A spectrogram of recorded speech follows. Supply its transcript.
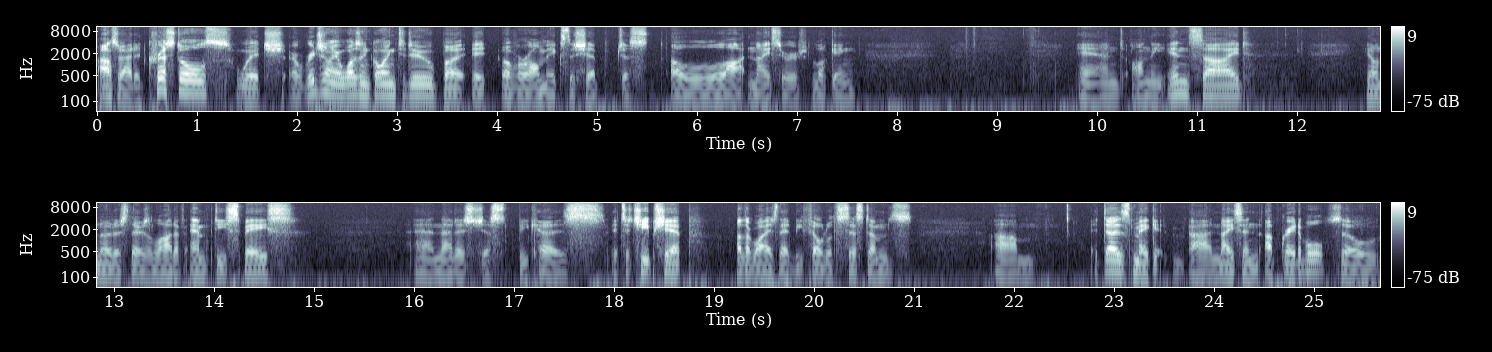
I also added crystals, which originally I wasn't going to do, but it overall makes the ship just a lot nicer looking. And on the inside, you'll notice there's a lot of empty space and that is just because it's a cheap ship otherwise they'd be filled with systems um, it does make it uh, nice and upgradable so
